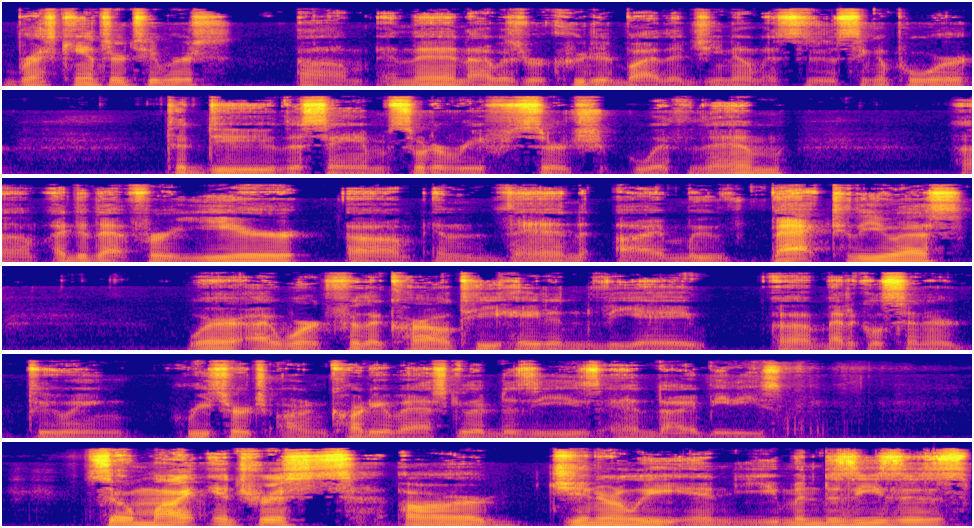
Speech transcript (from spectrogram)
breast cancer tumors. Um, and then I was recruited by the Genome Institute of Singapore to do the same sort of research with them. Um, I did that for a year, um, and then I moved back to the U.S., where I worked for the Carl T. Hayden VA uh, Medical Center doing research on cardiovascular disease and diabetes. So my interests are generally in human diseases.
